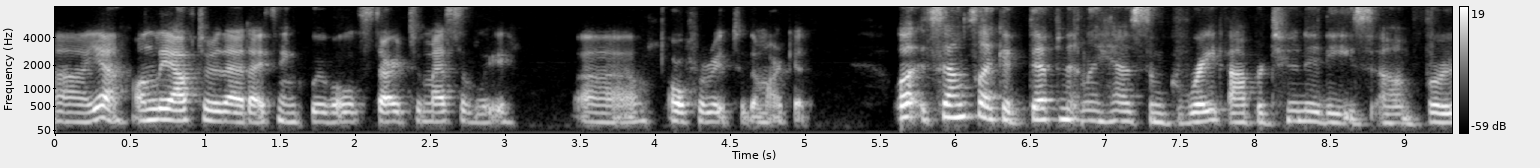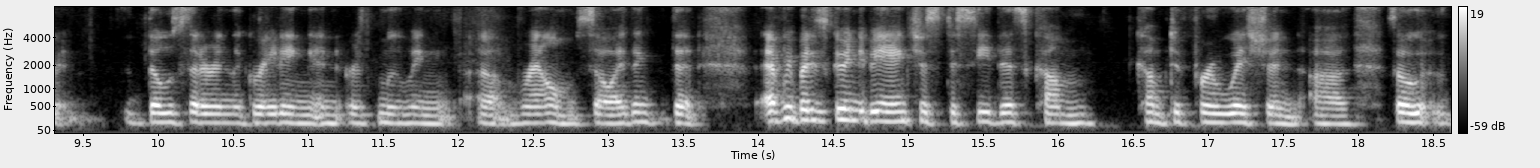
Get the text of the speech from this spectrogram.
uh, yeah only after that i think we will start to massively uh, offer it to the market well, it sounds like it definitely has some great opportunities um, for those that are in the grading and earth moving um, realm. So I think that everybody's going to be anxious to see this come come to fruition. Uh, so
